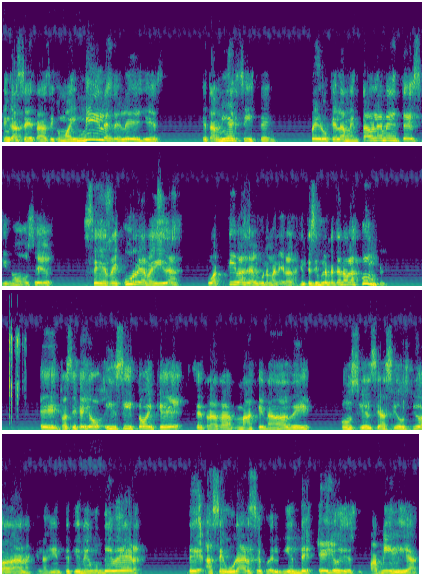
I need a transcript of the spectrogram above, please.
en Gaceta, así como hay miles de leyes que también existen, pero que lamentablemente si no se, se recurre a medidas coactivas de alguna manera, la gente simplemente no las cumple. Esto, así que yo insisto en que se trata más que nada de concienciación ciudadana, que la gente tiene un deber de asegurarse por el bien de ellos y de su familia,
